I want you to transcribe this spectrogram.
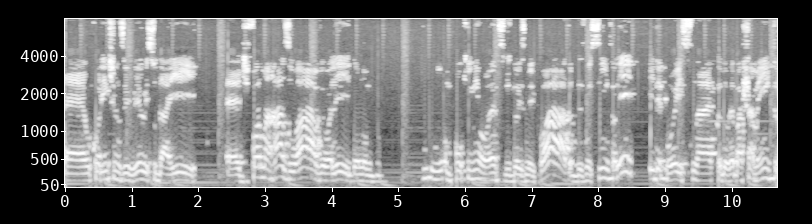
É, o Corinthians viveu isso daí é, de forma razoável ali, um pouquinho antes de 2004, 2005 ali, e depois na época do rebaixamento.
